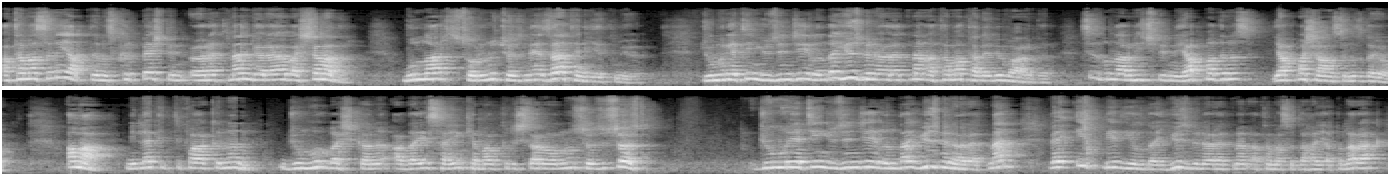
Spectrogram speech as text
Atamasını yaptığınız 45 bin öğretmen göreve başlamadı. Bunlar sorunu çözmeye zaten yetmiyor. Cumhuriyet'in 100. yılında 100 bin öğretmen atama talebi vardı. Siz bunların hiçbirini yapmadınız, yapma şansınız da yok. Ama Millet İttifakı'nın Cumhurbaşkanı adayı Sayın Kemal Kılıçdaroğlu'nun sözü söz. Cumhuriyet'in 100. yılında 100 bin öğretmen ve ilk bir yılda 100 bin öğretmen ataması daha yapılarak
